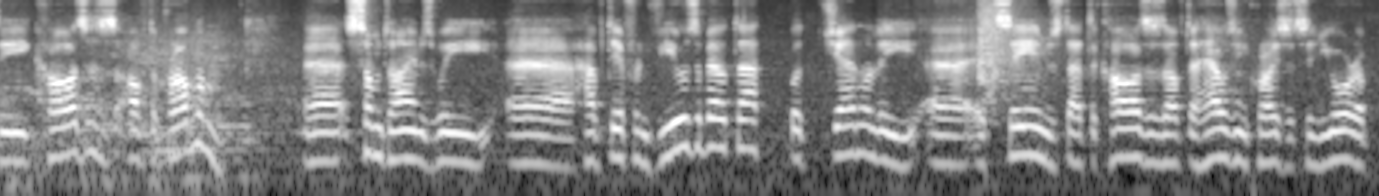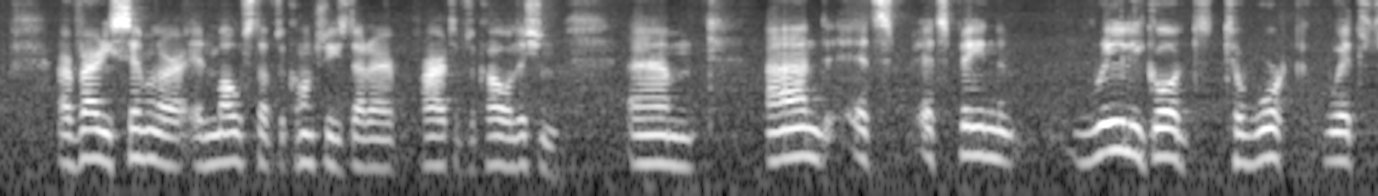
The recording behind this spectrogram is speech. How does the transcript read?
the causes of the problem. Uh, sometimes we uh, have different views about that, but generally uh, it seems that the causes of the housing crisis in Europe are very similar in most of the countries that are part of the coalition. Um, and it's it's been really good to work with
